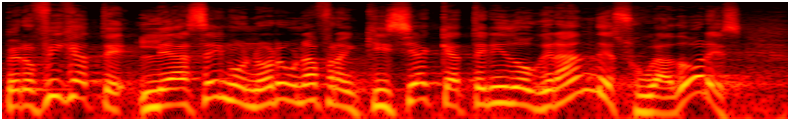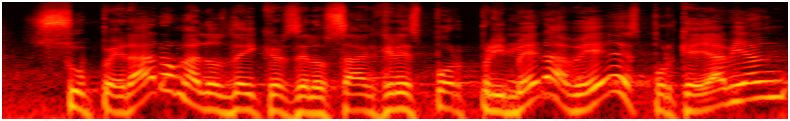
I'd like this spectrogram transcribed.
Pero fíjate, le hacen honor a una franquicia que ha tenido grandes jugadores. Superaron a los Lakers de Los Ángeles por primera vez, porque ya habían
